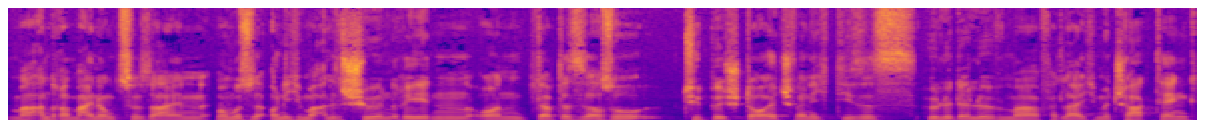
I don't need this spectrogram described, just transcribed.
mal anderer Meinung zu sein. Man muss auch nicht immer alles schönreden und ich glaube, das ist auch so typisch deutsch, wenn ich dieses Höhle der Löwen mal vergleiche mit Shark Tank.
